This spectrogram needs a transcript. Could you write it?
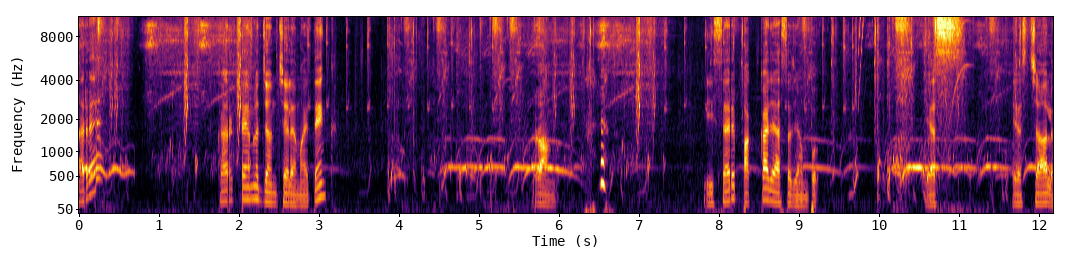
అరే? కరెక్ట్ టైంలో జంప్ చేయలేము ఐ థింక్ రాంగ్ ఈసారి పక్కా చేస్తా జంప్ ఎస్ ఎస్ చాలు.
